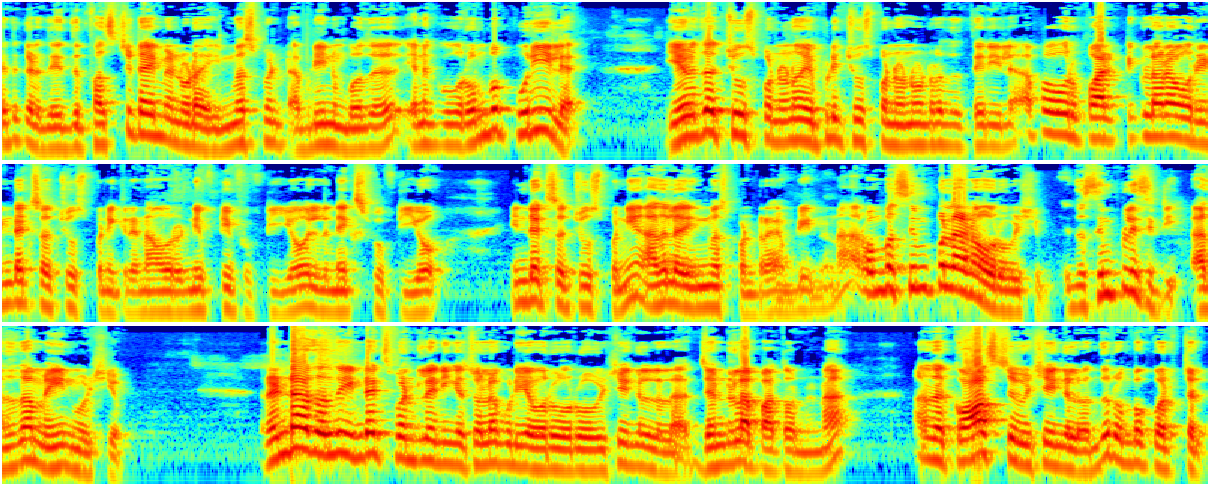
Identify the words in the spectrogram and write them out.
இது கிடையாது. இது ஃபஸ்ட்டு டைம் என்னோட இன்வெஸ்ட்மெண்ட் அப்படின்னும் போது எனக்கு ரொம்ப புரியல. எதை சூஸ் பண்ணணும் எப்படி சூஸ் பண்ணணுன்றது தெரியல. அப்போ ஒரு பர்டிகுலராக ஒரு இண்டெக்ஸை சூஸ் பண்ணிக்கிறேன். நான் ஒரு நிஃப்டி ஃபிஃப்டியோ இல்லை நெக்ஸ்ட் ஃபிஃப்டியோ இண்டெக்ஸை சூஸ் பண்ணி அதில் இன்வெஸ்ட் பண்ணுறேன் அப்படின்னா ரொம்ப சிம்பிளான ஒரு விஷயம். இது சிம்பிளிசிட்டி அதுதான் மெயின் விஷயம். ரெண்டாவது வந்து இண்டெக்ஸ் ஃபண்டில் நீங்கள் சொல்லக்கூடிய ஒரு ஒரு விஷயங்கள்ல ஜென்ரலாக பார்த்தோன்னா அந்த காஸ்ட் விஷயங்கள் வந்து ரொம்ப குறைச்சல்.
